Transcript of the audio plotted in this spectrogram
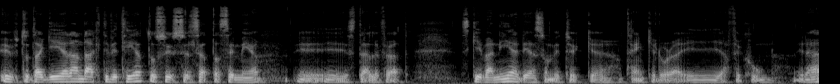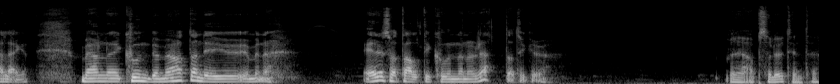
utåtagerande aktivitet att sysselsätta sig med istället för att skriva ner det som vi tycker och tänker då i affektion i det här läget. Men eh, kundbemötande är ju, jag menar, är det så att alltid kunden har rätt då tycker du? Nej, absolut inte.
